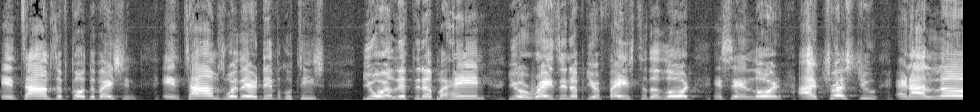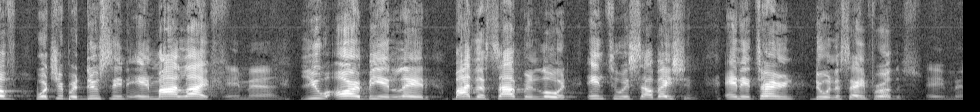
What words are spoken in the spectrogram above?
in times of cultivation, in times where there are difficulties. You are lifting up a hand, you are raising up your face to the Lord and saying, Lord, I trust you and I love what you're producing in my life. Amen. You are being led by the sovereign Lord into his salvation, and in turn, doing the same for others. Amen.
